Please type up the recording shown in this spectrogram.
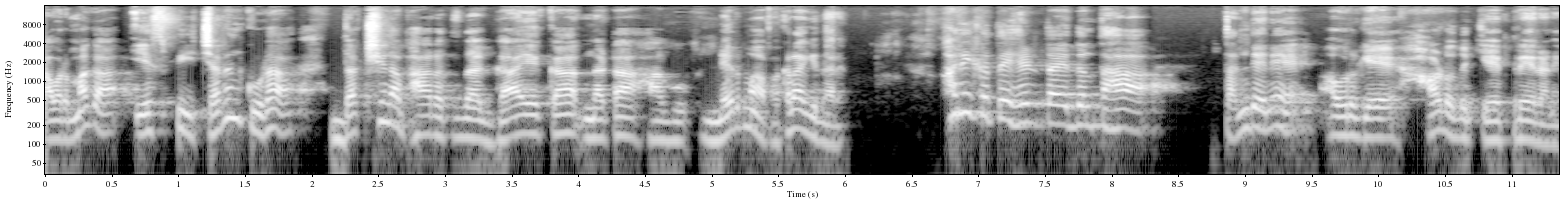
ಅವರ ಮಗ ಎಸ್ ಪಿ ಚರಣ್ ಕೂಡ ದಕ್ಷಿಣ ಭಾರತದ ಗಾಯಕ, ನಟ ಹಾಗೂ ನಿರ್ಮಾಪಕರಾಗಿದ್ದಾರೆ. ಹರಿಕತೆ ಹೇಳ್ತಾ ಇದ್ದಂತಹ ತಂದೆನೇ ಅವ್ರಿಗೆ ಹಾಡೋದಕ್ಕೆ ಪ್ರೇರಣೆ.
